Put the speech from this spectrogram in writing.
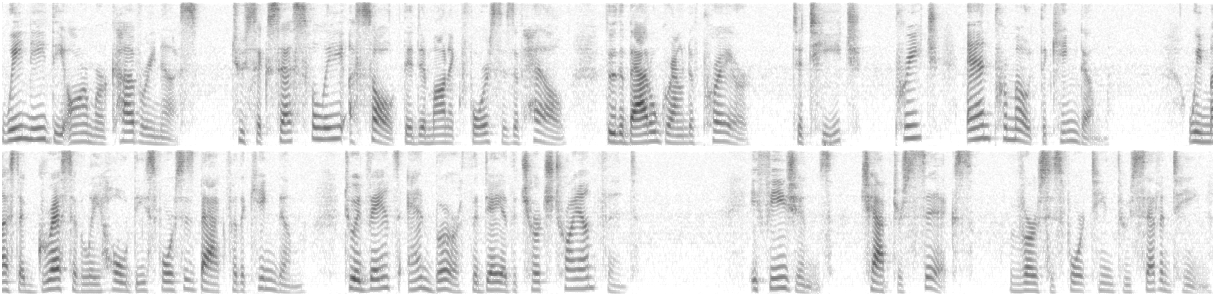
We need the armor covering us to successfully assault the demonic forces of hell through the battleground of prayer, to teach, preach, and promote the kingdom. We must aggressively hold these forces back for the kingdom to advance and birth the day of the church triumphant. Ephesians chapter 6, verses 14 through 17.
